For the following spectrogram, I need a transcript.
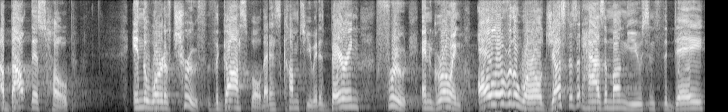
about this hope in the word of truth, the gospel that has come to you. It is bearing fruit and growing all over the world, just as it has among you since the day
